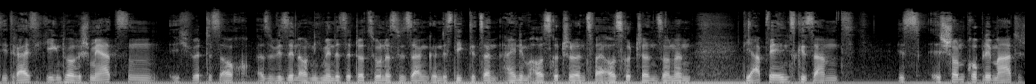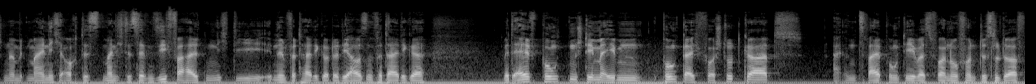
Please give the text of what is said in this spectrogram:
Die 30 Gegentore schmerzen. Ich würde das auch, also wir sind auch nicht mehr in der Situation, dass wir sagen können, das liegt jetzt an einem Ausrutscher oder an zwei Ausrutschern, sondern die Abwehr insgesamt ist, ist schon problematisch und damit meine ich auch das, meine ich das Defensivverhalten, nicht die Innenverteidiger oder die Außenverteidiger. Mit elf Punkten stehen wir eben punktgleich vor Stuttgart und zwei Punkte jeweils vor Hannover und Düsseldorf.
